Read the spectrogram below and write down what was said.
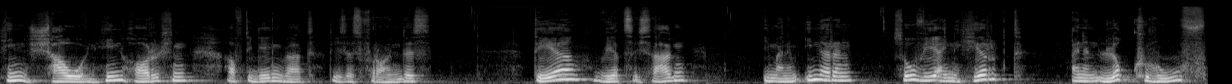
hinschauen, hinhorchen auf die Gegenwart dieses Freundes, der, wird sich sagen, in meinem Inneren so wie ein Hirt einen Lockruf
